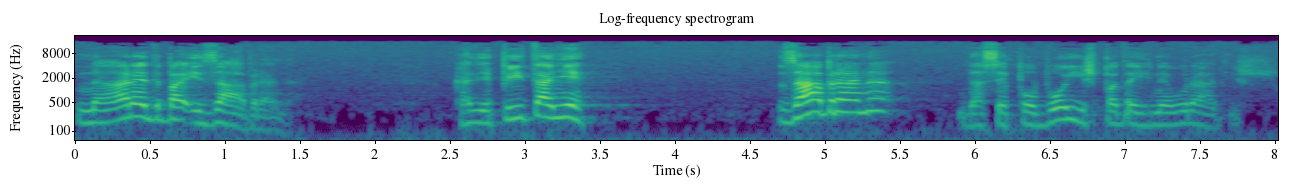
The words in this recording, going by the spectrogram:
naredba i zabrana. Kad je pitanje zabrana, da se pobojiš pa da ih ne uradiš.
